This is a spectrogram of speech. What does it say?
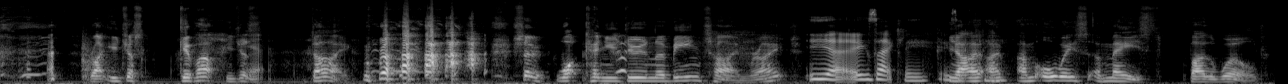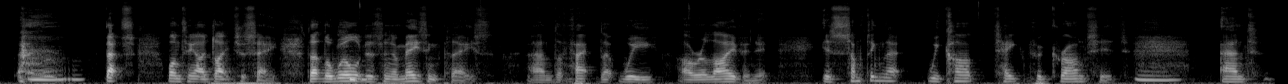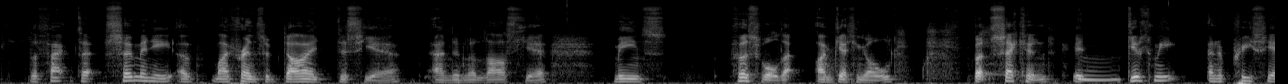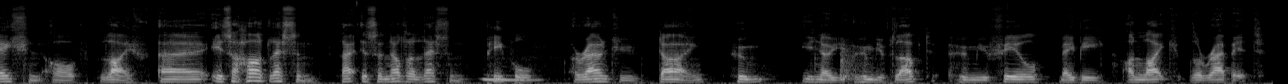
right, you just give up, you just Yeah. die. so, what can you do in the meantime, right? yeah, exactly. exactly. Know, I, I, I'm always amazed by the world. Mm. That's one thing I'd like to say that the world is an amazing place, and the fact that we are alive in it is something that we can't take for granted. And the fact that so many of my friends have died this year and in the last year means, first of all, that I'm getting old, but second, it gives me an appreciation of life. Uh, it's a hard lesson. That is another lesson. People mm. around you dying, whom you know, whom you've loved, whom you feel maybe unlike the rabbit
